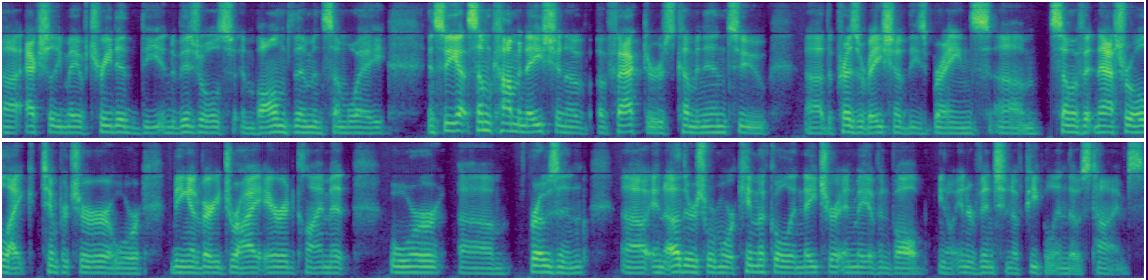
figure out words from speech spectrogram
uh, actually may have treated the individuals, embalmed them in some way. And so you got some combination of, of factors coming into uh, the preservation of these brains. Um, some of it natural, like temperature or being in a very dry, arid climate, or um, frozen, uh, and others were more chemical in nature and may have involved, you know, intervention of people in those times.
